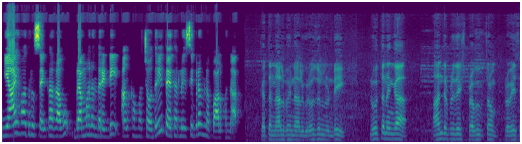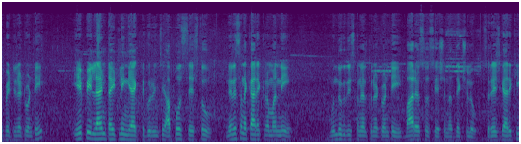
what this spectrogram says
న్యాయవాదులు శంకర్రావు బ్రహ్మానందరెడ్డి అంకమ్మ చౌదరి తదితరులు ఈ శిబిరంలో పాల్గొన్నారు. గత నలభై నాలుగు రోజుల నుండి నూతనంగా ఆంధ్రప్రదేశ్ ప్రభుత్వం ప్రవేశపెట్టినటువంటి ఏపీ ల్యాండ్ టైటిలింగ్ యాక్ట్ గురించి అపోజ్ చేస్తూ నిరసన కార్యక్రమాన్ని ముందుకు తీసుకుని వెళ్తున్నటువంటి బార్ అసోసియేషన్ అధ్యక్షులు సురేష్ గారికి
